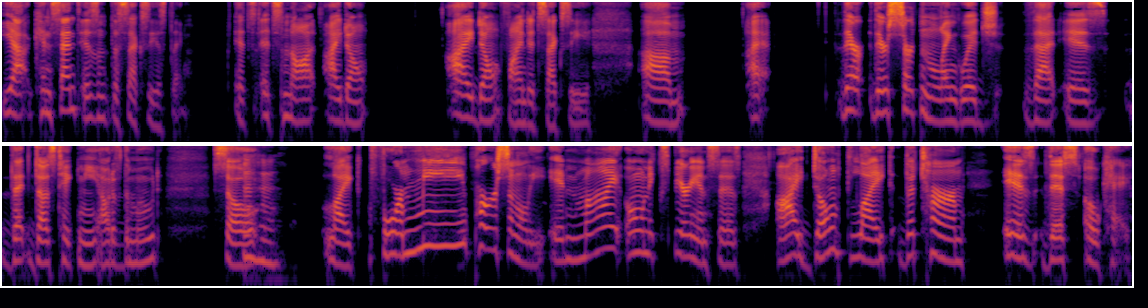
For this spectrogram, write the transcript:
yeah, consent isn't the sexiest thing. It's it's not. I don't. I don't find it sexy. Um, I there there's certain language that is that does take me out of the mood. So mm-hmm. like for me personally in my own experiences, I don't like the term is this okay?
